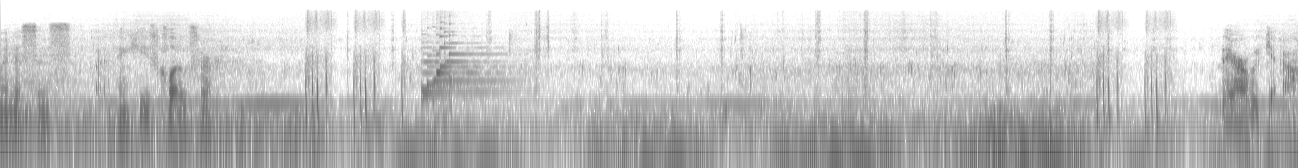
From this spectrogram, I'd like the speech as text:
Maybe since I think he's closer. There we go.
